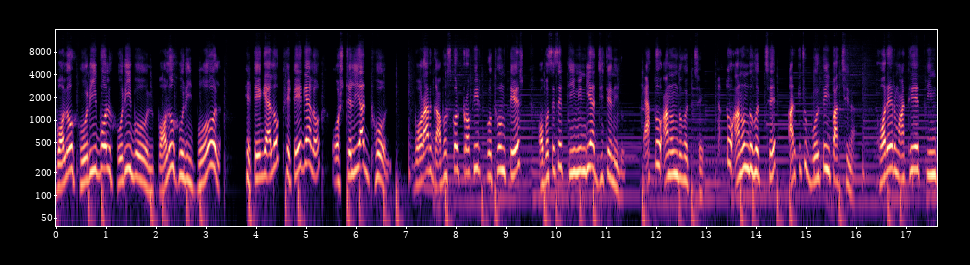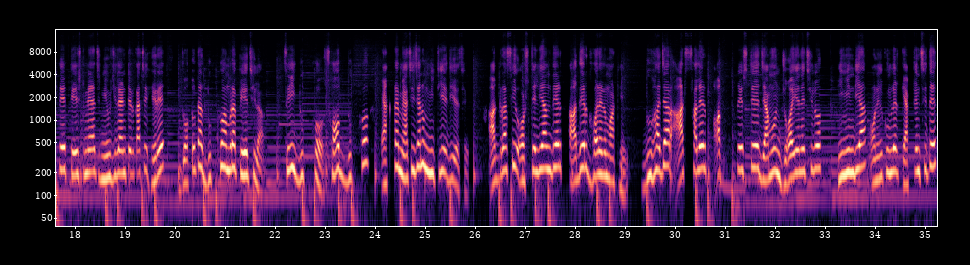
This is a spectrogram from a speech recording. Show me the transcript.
বলো হরি বল হরি বল, বলো হরি বল। ফেটে গেল ফেটে গেল অস্ট্রেলিয়ার ঢোল। বড়ার গাভস্কর ট্রফির প্রথম টেস্ট অবশেষে টিম ইন্ডিয়া জিতে নিল। এত আনন্দ হচ্ছে, এত আনন্দ হচ্ছে, আর কিছু বলতেই পারছি না। ঘরের মাঠে তিনটে টেস্ট ম্যাচ নিউজিল্যান্ডের কাছে হেরে যতটা দুঃখ আমরা পেয়েছিলাম, সেই দুঃখ, সব দুঃখ একটা ম্যাচই যেন মিটিয়ে দিয়েছে। আগ্রাসী অস্ট্রেলিয়ানদের তাদের ঘরের মাঠে। দু হাজার আট সালের পাক টেস্টে যেমন জয় এনেছিল টিম ইন্ডিয়া অনিল কুম্বলের ক্যাপ্টেন্সিতে,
